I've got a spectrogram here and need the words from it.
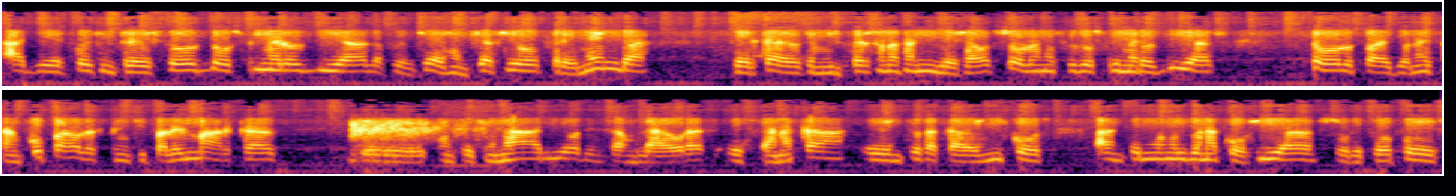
ayer, pues entre estos dos primeros días, la presencia de gente ha sido tremenda. Cerca de 12 mil personas han ingresado solo en estos dos primeros días. Todos los pabellones están copados, las principales marcas de concesionarios, de ensambladoras están acá, eventos académicos han tenido muy buena acogida, sobre todo pues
